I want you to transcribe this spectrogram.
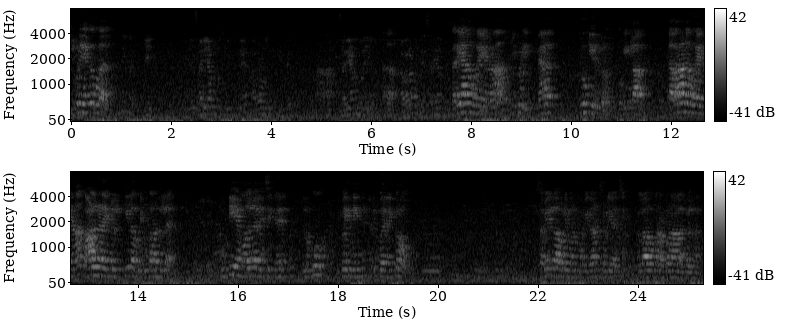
இப்படி வைக்கக்கூடாது சரியான முறை சொல்லிட்டு தவறான முறை சொல்லி ஆ, சரியான முறையும் அதான் தவறான முறை சரியான முறை சரியான முறை என்னன்னா இப்படி மேல தூக்கி இருக்கணும் ஓகேங்களா தவறான முறை என்னன்னா கால்நடைகள் கீழே அப்படி உட்கார்ந்து இல்ல முட்டியை முதல்ல வச்சுட்டு இருக்கும் இப்ப இப்படி நின்னுட்டு இப்ப நிக்கிறோம் சமையல்லா ஒளிமன் ஹமீதான் சொல்லியாச்சு அல்லாஹும் ரப்பனா லக்கல் ஹம்த்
